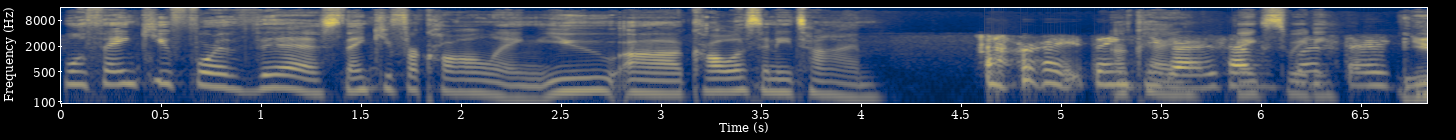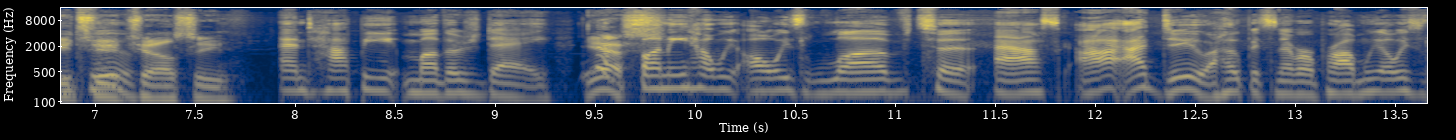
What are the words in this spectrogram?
Well, thank you for this. Thank you for calling. You uh, call us anytime. All right, thank Okay, you guys. Have thanks, a blessed sweetie. day. You, You too, too. Chelsea. And happy Mother's Day. Isn't that Yes. funny how we always love to ask. I, I do. I hope it's never a problem. We always,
